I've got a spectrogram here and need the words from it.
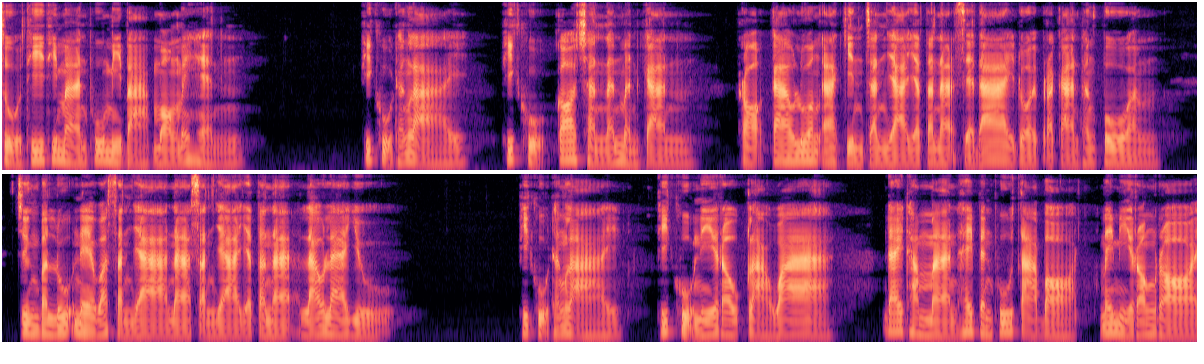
สู่ที่ที่มารผู้มีบาปมองไม่เห็น พิขุทั้งหลายพิขุก็ฉันนั้นเหมือนกัน เพราะก้าวล่วงอากินจัญญายตนะเสียได้โดยประการทั้งปวง จึงบรรลุเนวสัญญานาสัญญายตนะแล้วแลอยู่พิขุทั้งหลาย ภิกขุนี้เรากล่าวว่า ได้ทำมารให้เป็นผู้ตาบอดไม่มีร่องรอย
